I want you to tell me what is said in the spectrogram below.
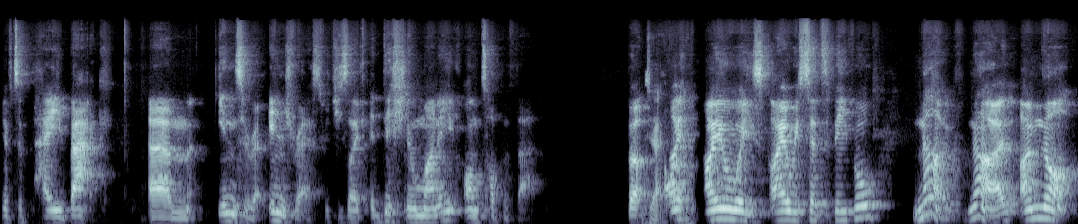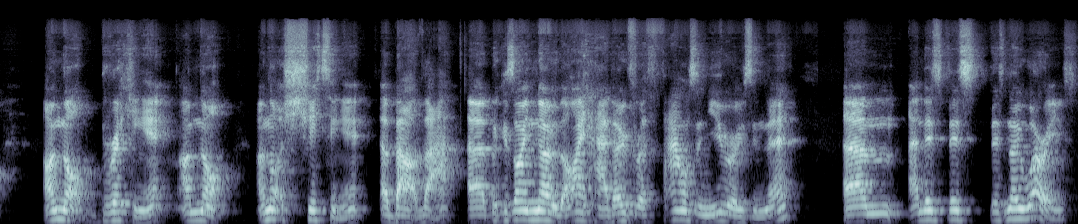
you have to pay back um, inter- interest, which is like additional money on top of that. But exactly. I, I always, I always said to people, no, no, I, am not, I'm not bricking it. I'm not, I'm not shitting it about that uh, because I know that I had over a thousand euros in there, um, and there's, there's, there's no worries.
